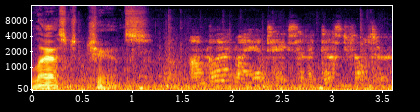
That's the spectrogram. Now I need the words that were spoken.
last chance. I'm glad my intakes have a dust filter.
